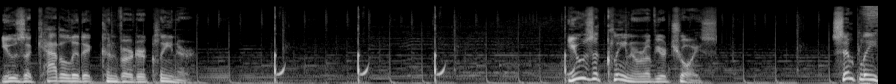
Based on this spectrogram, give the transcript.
Use a catalytic converter cleaner. Use a cleaner of your choice. Simply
